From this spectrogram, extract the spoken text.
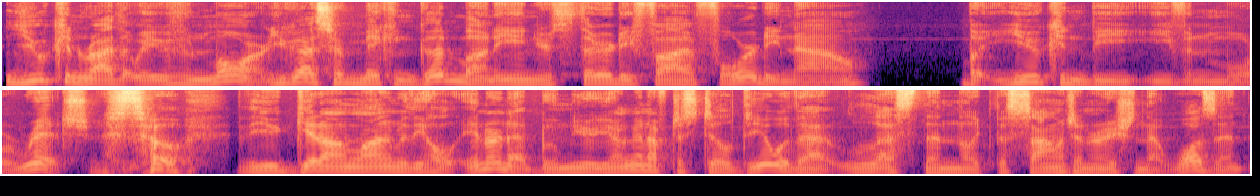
you can ride that wave even more. You guys are making good money and you're 35, 40 now, but you can be even more rich. So you get online with the whole internet boom, you're young enough to still deal with that, less than like the silent generation that wasn't.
